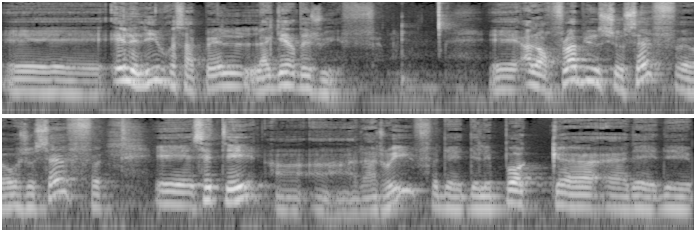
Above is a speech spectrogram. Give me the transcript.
Et, le livre s'appelle La guerre des Juifs. Alors, Flavius Joseph, euh, Joseph, c'était un, juif de, l'époque des,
